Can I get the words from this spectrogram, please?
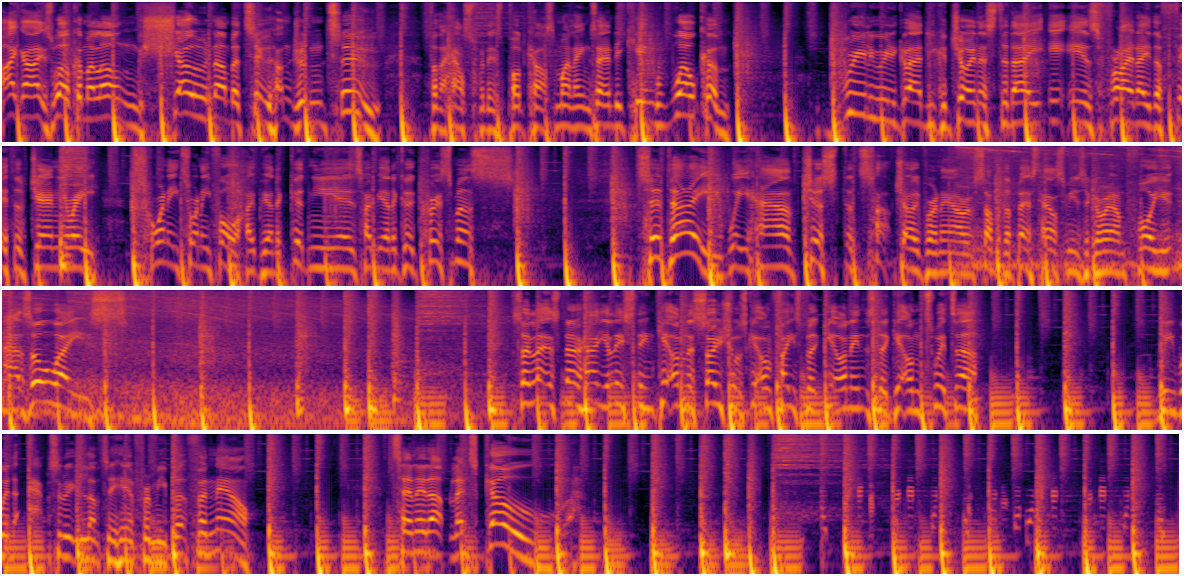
Hi, guys, welcome along. Show number 202 for the House Finesse podcast. My name's Andi King. Welcome. Really, really glad you could join us today. It is Friday, the 5th of January, 2024. Hope you had a good New Year's. Hope you had a good Christmas. Today, we have just a touch over an hour of some of the best house music around for you, as always. So let us know how you're listening. Get on the socials, get on Facebook, get on Insta, get on Twitter. We would absolutely love to hear from you. But for now, turn it up. Let's go.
